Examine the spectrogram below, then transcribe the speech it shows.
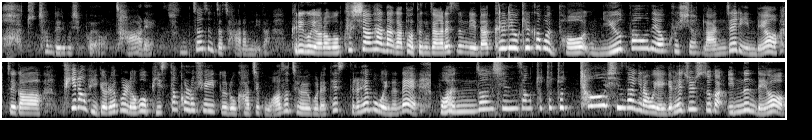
아, 추천드리고 싶어요. 잘해. 진짜 진짜 잘합니다. 그리고 여러분 쿠션 하나가 더 등장을 했습니다. 클리오 킬커버 더 뉴 파운웨어 쿠션 란제리인데요. 제가 퓌랑 비교를 해보려고 비슷한 컬러 shade로 가지고 와서 제 얼굴에 테스트를 해보고 있는데 완전 신상 초초초초 신상이라고 얘기를 해줄 수가 있는데요.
